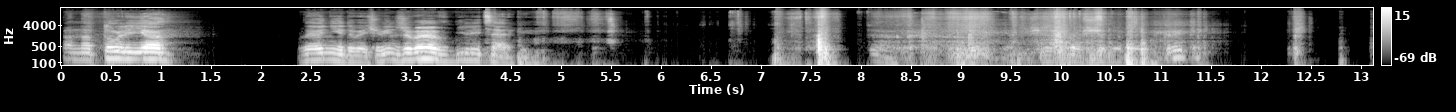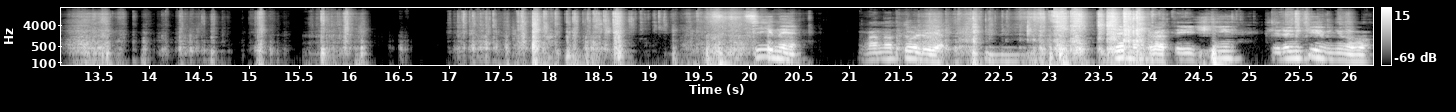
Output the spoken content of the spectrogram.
Анатолія Леонідовича. Він живе в Білій церкві. Так, я ще відкрити. Ціни в Анатолія демократичні. Черенки в нього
